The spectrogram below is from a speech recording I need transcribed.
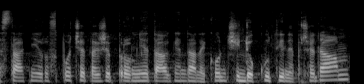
státní rozpočet, takže pro mě ta agenda nekončí, dokud ji nepředám.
